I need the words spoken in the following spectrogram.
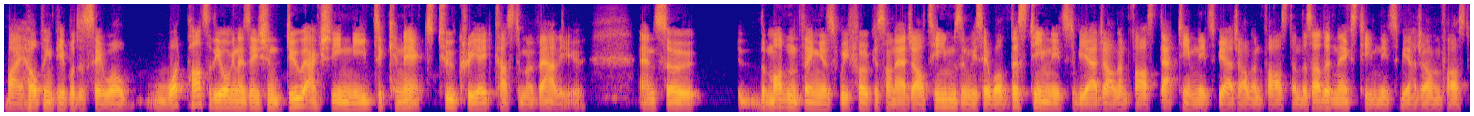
by helping people to say, well, what parts of the organization do actually need to connect to create customer value? And so, the modern thing is we focus on agile teams and we say, well, this team needs to be agile and fast, that team needs to be agile and fast, and this other next team needs to be agile and fast.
